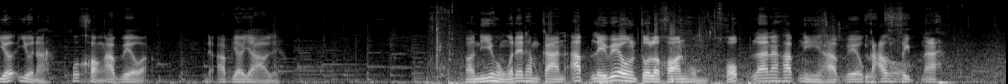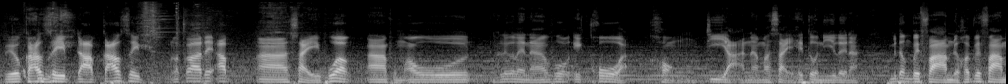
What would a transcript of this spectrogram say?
เยอะอยู่นะ พวกของอัพเวลอะเดี๋ยวอัพยาวๆเลย ตอนนี้ผมก็ได้ทำการอัพเลเวลตัวละครผมครบแล้วนะครับ นี่ครับเวล90 นะ เวล90 ดาบ 90 แล้วก็ได้อัพอ่าใส่พวกอ่าผมเอาเขาเรียกอะไรนะ พวก Echo อะของจีหยานนะมาใส่ให้ตัวนี้เลยนะ ไม่ต้องไปฟาร์ม เดี๋ยวค่อยไปฟาร์ม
